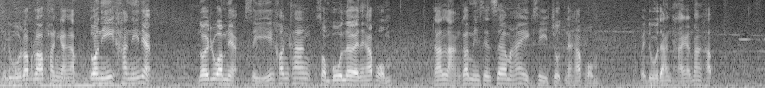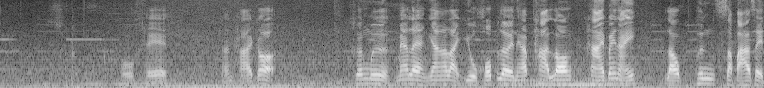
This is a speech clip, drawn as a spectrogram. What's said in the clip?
ไปดูรอบๆคันกันครับตัวนี้คันนี้เนี่ยโดยรวมเนี่ยสีค่อนข้างสมบูรณ์เลยนะครับผมด้านหลังก็มีเซ็นเซอร์มาให้อีก 4 จุดนะครับผมเดี๋ยวไปดูด้านท้ายกันบ้างครับ โอเคด้านท้ายก็เครื่องมือแม่แรงยางอะไหล่อยู่ครบเลยนะครับ ถาดรองหายไปไหน เราเพิ่งสปาเสร็จ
